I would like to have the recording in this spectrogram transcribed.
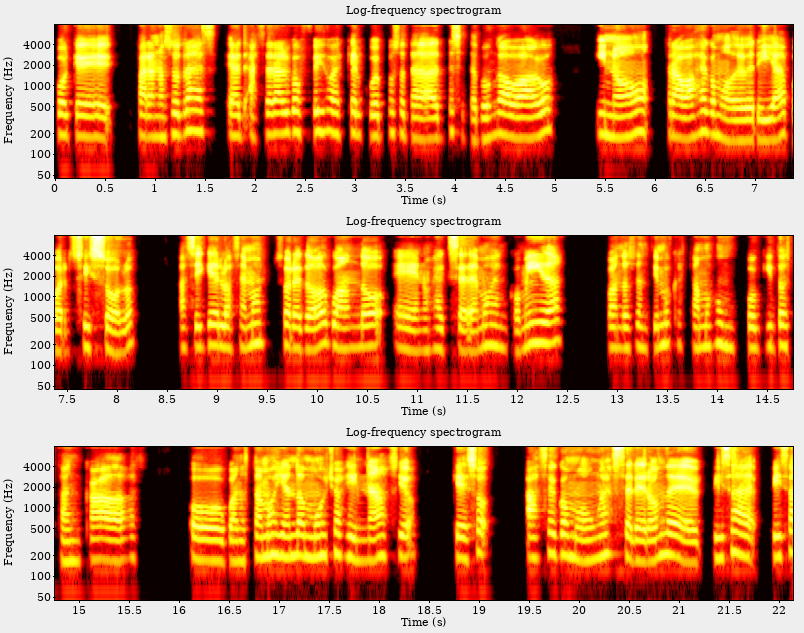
porque para nosotras hacer algo fijo es que el cuerpo se te adapte, se te ponga vago y no trabaje como debería por sí solo. Así que lo hacemos sobre todo cuando eh, nos excedemos en comida, cuando sentimos que estamos un poquito estancadas o cuando estamos yendo mucho al gimnasio, que eso hace como un acelerón de pisa, pisa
